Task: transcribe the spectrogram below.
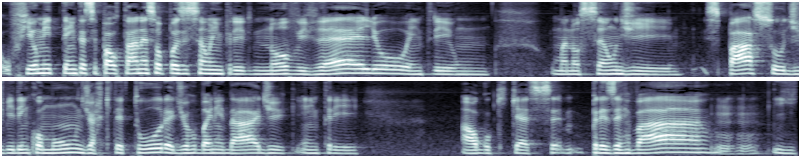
o filme tenta se pautar nessa oposição entre novo e velho, entre um, uma noção de espaço, de vida em comum, de arquitetura, de urbanidade, entre algo que quer se preservar Uhum. e,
